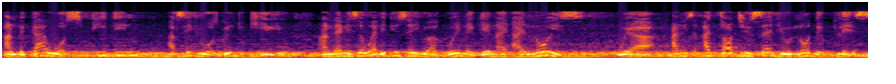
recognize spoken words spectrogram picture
and the guy was speeding as if he was going to kill you. And then he said, Where did you say you are going again? I, I know it's where and he said, I thought you said you know the place.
